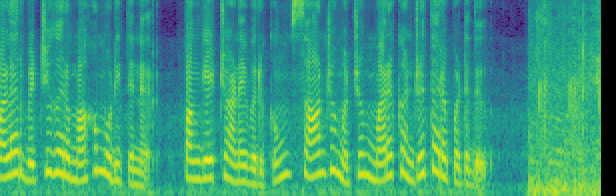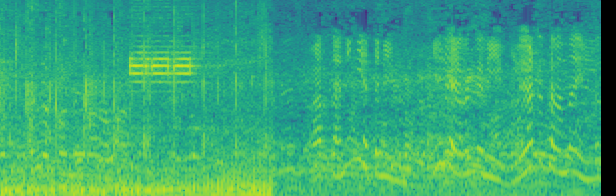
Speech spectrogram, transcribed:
பலர் வெற்றிகரமாக முடித்தனர். பங்கேற்ற அனைவருக்கும் சான்று மற்றும் மரக்கன்று தரப்பட்டது. விளையாட்டு நீ எத்தனை கீழே இறங்க நீ விளையாட்டுத்தனம் தான் இல்லை.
